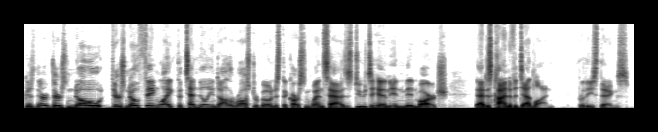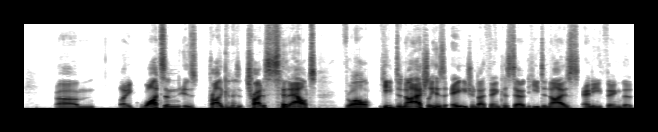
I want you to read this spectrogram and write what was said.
because there there's no there's no thing like the ten million dollar roster bonus that Carson Wentz has due to him in mid March. That is kind of a deadline for these things. Um, like Watson is probably going to try to sit out. Well, he did not actually his agent I think has said he denies anything that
